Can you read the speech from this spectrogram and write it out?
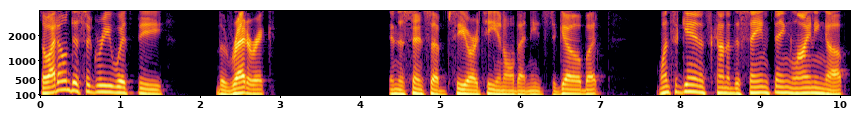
So I don't disagree with the the rhetoric in the sense of CRT and all that needs to go, but once again, it's kind of the same thing lining up.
